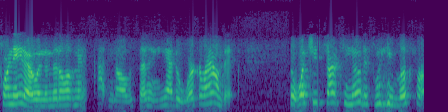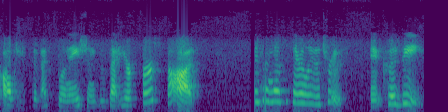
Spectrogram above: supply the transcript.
tornado in the middle of Manhattan all of a sudden and he had to work around it. But what you start to notice when you look for alternative explanations is that your first thought isn't necessarily the truth. It could be.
